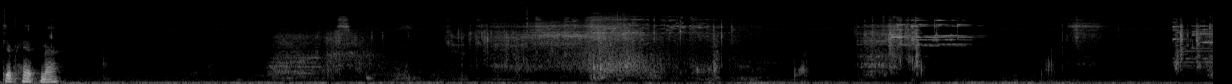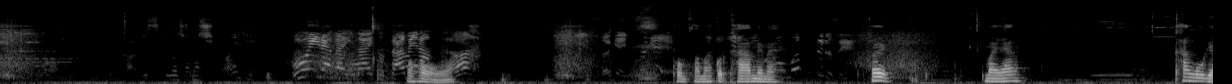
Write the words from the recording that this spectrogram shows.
เก็บเห็ดนะ สามารถกดข้ามได้ไหมเฮ้ย มายัง ข้างกูแก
